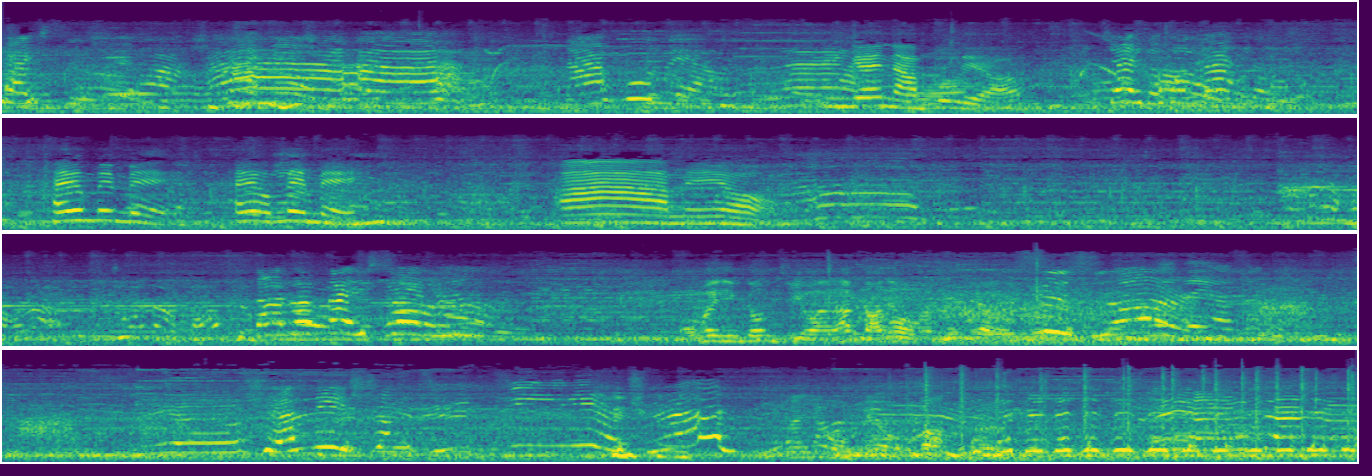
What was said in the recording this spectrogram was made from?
开始啊！拿不了应该拿不了。下一个红蛋的。还有妹妹，还有妹妹。啊，没有。打到带上了。我们已经攻击完，他打到我们学校了。四十二了呀！全力升级激烈拳。但是我没有放。对对对对对对对对对对对！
